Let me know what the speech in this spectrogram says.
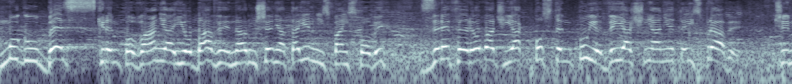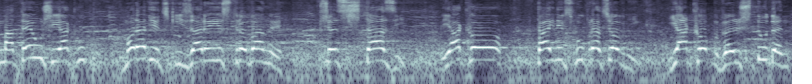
mógł bez skrępowania i obawy naruszenia tajemnic państwowych zreferować, jak postępuje wyjaśnianie tej sprawy. Czy Mateusz Jakub Morawiecki, zarejestrowany przez Stasi jako tajny współpracownik, Jakob Welstudent,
